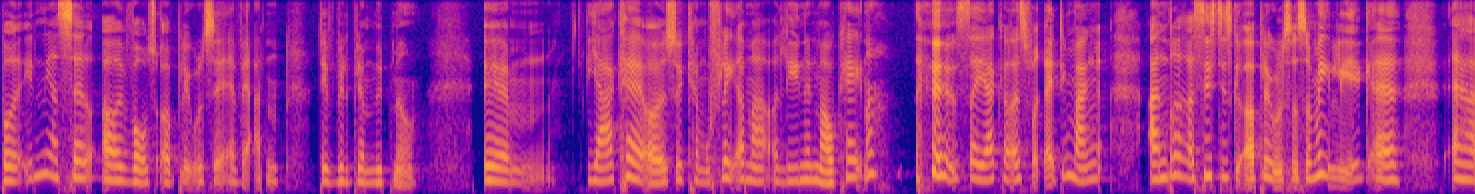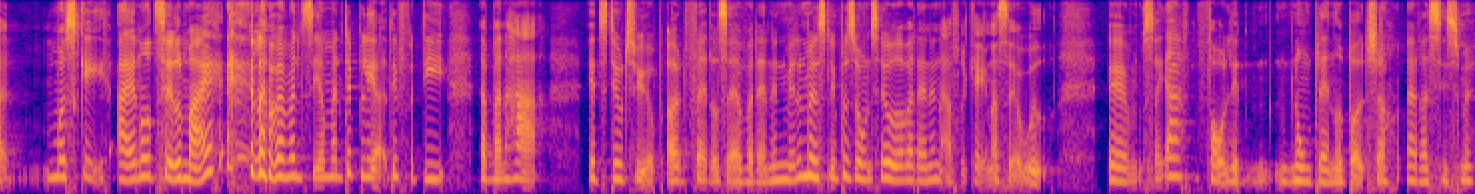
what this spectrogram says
Både inden i os selv og i vores oplevelse af verden. Det vi bliver mødt med. Øhm, jeg kan også kamuflere mig og ligne en marokkaner. så jeg kan også få rigtig mange andre racistiske oplevelser, som egentlig ikke er, er måske egnet til mig, eller hvad man siger, men det bliver det, fordi at man har et stereotyp opfattelse af, hvordan en mellemøstlig person ser ud, og hvordan en afrikaner ser ud. Øhm, så jeg får lidt nogle blandede bolcher af racisme.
